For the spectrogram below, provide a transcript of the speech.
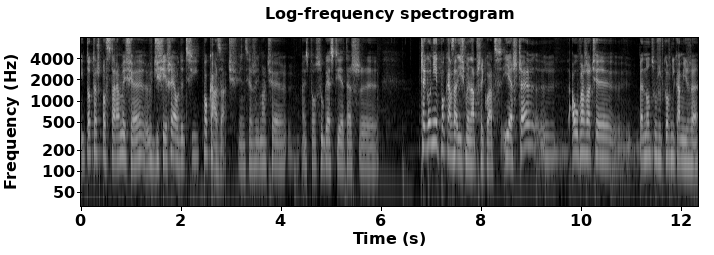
I to też postaramy się w dzisiejszej audycji pokazać. Więc jeżeli macie Państwo sugestie też, y, czego nie pokazaliśmy na przykład jeszcze, y, a uważacie, będąc użytkownikami, że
